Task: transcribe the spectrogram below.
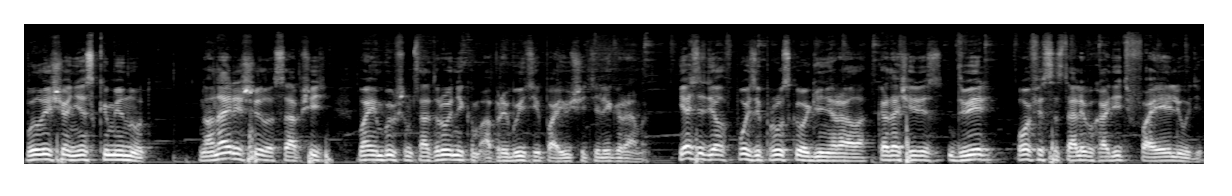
было еще несколько минут, но она решила сообщить моим бывшим сотрудникам о прибытии поющей телеграммы. Я сидел в позе прусского генерала, когда через дверь офиса стали выходить в фойе люди.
